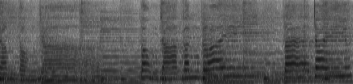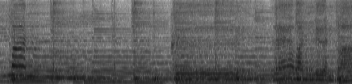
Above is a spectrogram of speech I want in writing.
จำต้องจากต้องจากกันไกล แต่ใจยึดมั่น คืนและวันเดือนผ่า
